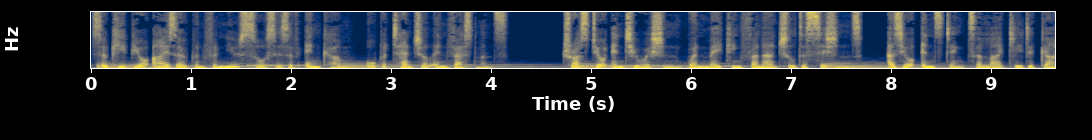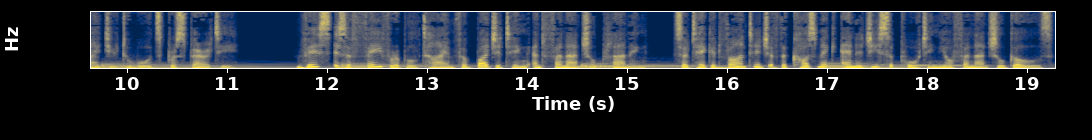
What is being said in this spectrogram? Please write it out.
so keep your eyes open for new sources of income or potential investments. Trust your intuition when making financial decisions, as your instincts are likely to guide you towards prosperity. This is a favorable time for budgeting and financial planning, so take advantage of the cosmic energy supporting your financial goals.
